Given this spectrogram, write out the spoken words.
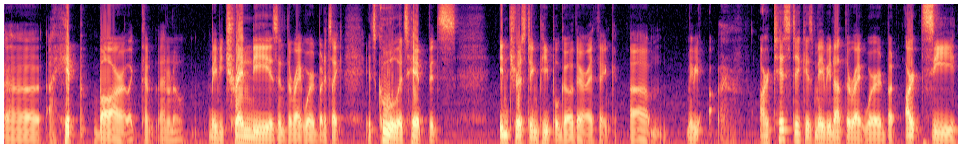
uh, a hip bar, like kind I don't know, maybe trendy isn't the right word, but it's like it's cool, it's hip, it's interesting. People go there, I think. Um, maybe artistic is maybe not the right word, but artsy,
